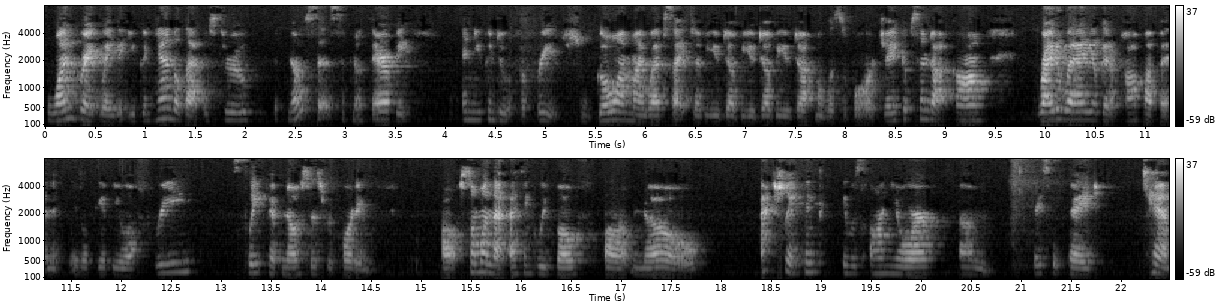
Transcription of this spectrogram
one great way that you can handle that is through hypnosis, hypnotherapy, and you can do it for free. Just go on my website, www.melissaboerjacobson.com. Right away, you'll get a pop up and it'll give you a free sleep hypnosis recording. Uh, someone that I think we both uh, know. Actually, I think it was on your um, Facebook page. Tim.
